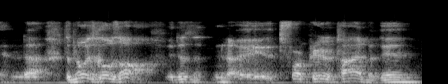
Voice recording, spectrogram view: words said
and uh, the noise goes off. It doesn't, you know, it's for a period of time, but then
